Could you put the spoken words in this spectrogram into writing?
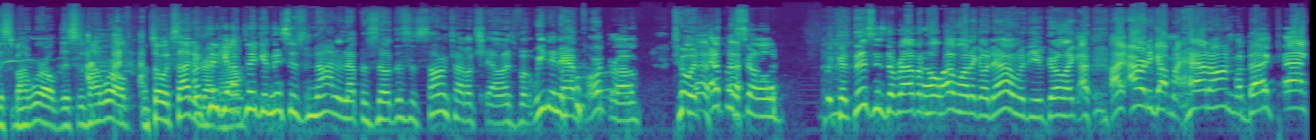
this is my world. This is my world. I'm so excited I'm right thinking, now. I'm thinking this is not an episode. This is song title challenge, but we didn't have Parker on to an episode because this is the rabbit hole I want to go down with you, girl. Like I, I already got my hat on, my backpack.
